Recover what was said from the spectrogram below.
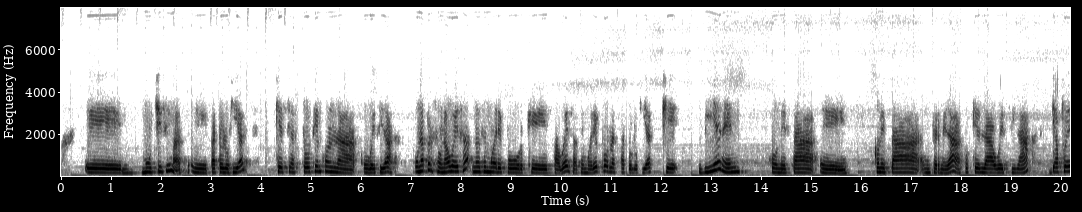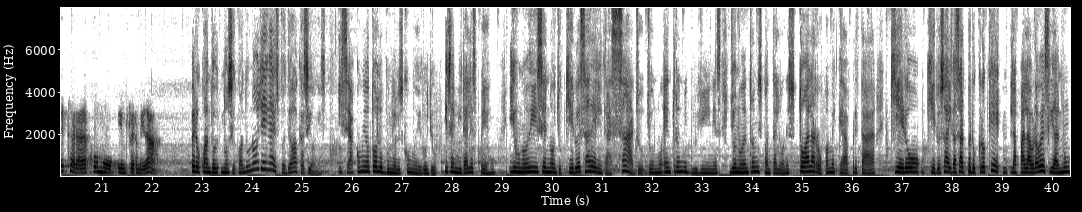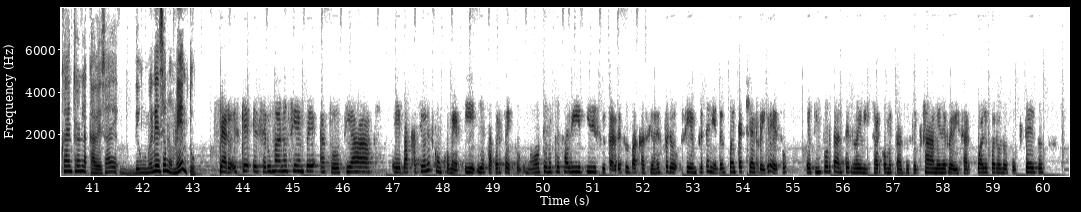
eh, muchísimas eh, patologías que se asocian con la obesidad. Una persona obesa no se muere porque está obesa, se muere por las patologías que vienen con esta, eh, con esta enfermedad, porque la obesidad ya fue declarada como enfermedad. Pero cuando, no sé, cuando uno llega después de vacaciones y se ha comido todos los buñuelos, como digo yo, y se mira al espejo y uno dice, no, yo quiero es adelgazar, yo, yo no entro en mis blue jeans, yo no entro en mis pantalones, toda la ropa me queda apretada, quiero, quiero es adelgazar, pero creo que la palabra obesidad nunca entra en la cabeza de, de uno en ese momento. Claro, es que el ser humano siempre asocia eh, vacaciones con comer y, está perfecto. Uno tiene que salir y disfrutar de sus vacaciones, pero siempre teniendo en cuenta que al regreso es importante revisar cómo están sus exámenes, revisar cuáles fueron los excesos,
